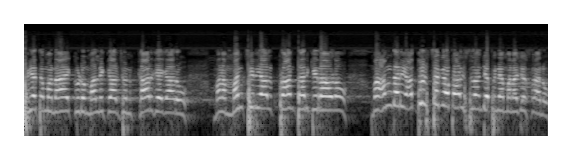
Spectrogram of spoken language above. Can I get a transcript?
ప్రియతమ నాయకుడు మల్లికార్జున్ ఖార్గే గారు మన మంచిర్యాల ప్రాంతానికి రావడం మన అందరి అదృష్టంగా భావిస్తున్నానని చెప్పి నేను మన చేస్తున్నాను.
